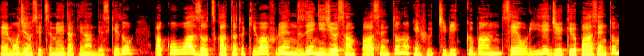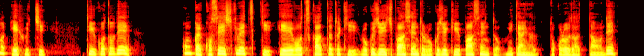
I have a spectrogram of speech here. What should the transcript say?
え文字の説明だけなんですけど、バックオーワーズを使ったときは、フレンズで23%の F 値、ビッグバンセオリーで19%の F 値っていうことで、今回個性識別機を使ったとき61%、69%みたいなところだったので、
